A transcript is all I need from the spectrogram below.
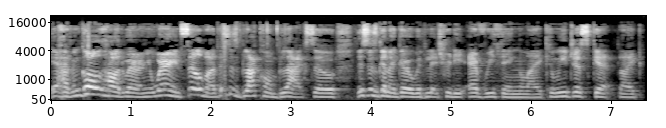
it having gold hardware and you're wearing silver. This is black on black. So this is going to go with literally everything. Like, can we just get like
